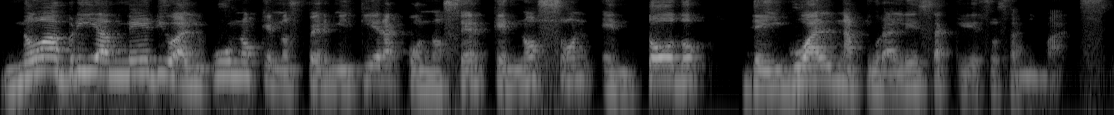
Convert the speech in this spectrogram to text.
no habría medio alguno que nos permitiera conocer que no son en todo de igual naturaleza que esos animales.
